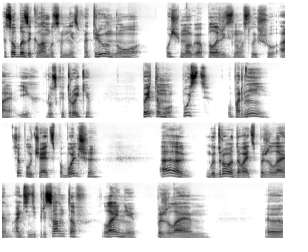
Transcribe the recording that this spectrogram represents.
Особо за Коламбусом не смотрю, но очень много положительного слышу о их русской тройке. Поэтому пусть у парней все получается побольше. А Гудро давайте пожелаем антидепрессантов, Лайне пожелаем э,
